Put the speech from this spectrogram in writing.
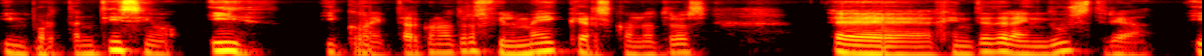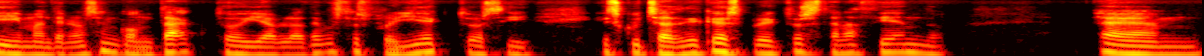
importantísimo, id y conectar con otros filmmakers, con otros eh, gente de la industria y mantenernos en contacto y hablar de vuestros proyectos y, escuchar qué, qué proyectos están haciendo. Em,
